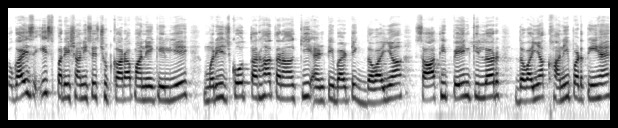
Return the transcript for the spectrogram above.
तो गाइज़ इस परेशानी से छुटकारा पाने के लिए मरीज़ को तरह तरह की एंटीबायोटिक दवाइयाँ, साथ ही पेन किलर दवाइयाँ खानी पड़ती हैं।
